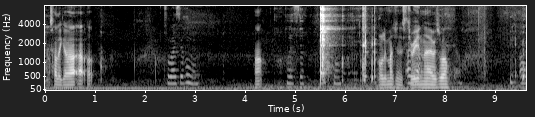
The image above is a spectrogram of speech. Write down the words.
That's how they go out. So where's the other one? What? Where's the one? Would imagine there's Oh, three yeah. in there as well. Oh.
